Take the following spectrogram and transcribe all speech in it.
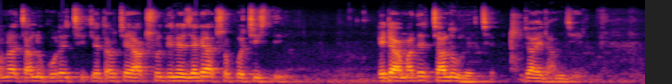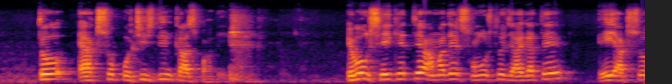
আমরা চালু করেছি, যেটা হচ্ছে একশো দিনের জায়গায় একশো পঁচিশ দিন। এটা আমাদের চালু হয়েছে জয়রামজি তো একশো পঁচিশ দিন কাজ পাবে। এবং সেই ক্ষেত্রে আমাদের সমস্ত জায়গাতে এই একশো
